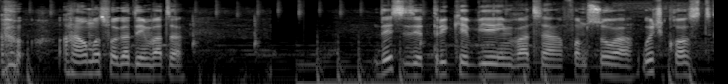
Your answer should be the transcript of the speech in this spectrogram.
I almost forgot the inverter. This is a 3 kva inverter from solar which cost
